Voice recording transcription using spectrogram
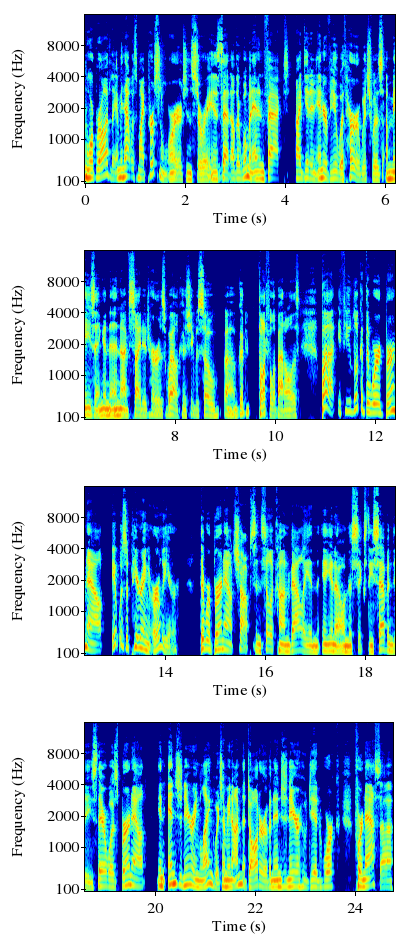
more broadly. I mean, that was my personal origin story is that other woman. And in fact, I did an interview with her, which was amazing. And, and I've cited her as well because she was so uh, good, thoughtful about all this. But if you look at the word burnout, it was appearing earlier. There were burnout shops in Silicon Valley in, you know, in the 60s, 70s. There was burnout in engineering language. I mean, I'm the daughter of an engineer who did work for NASA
